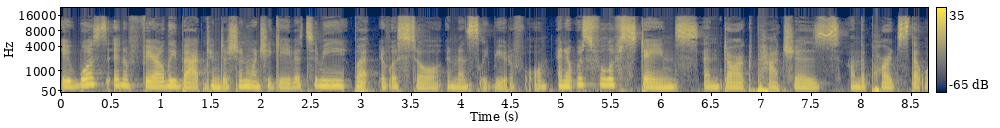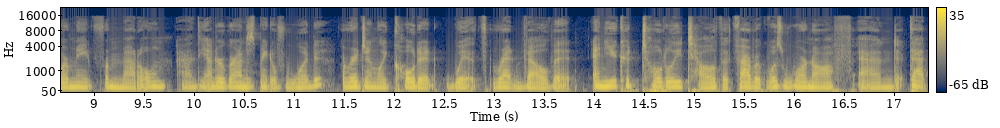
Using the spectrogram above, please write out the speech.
It was in a fairly bad condition when she gave it to me, but it was still immensely beautiful. And it was full of stains and dark patches on the parts that were made from metal, and the underground is made of wood, originally coated with red velvet. And you could totally tell the fabric was worn off and that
